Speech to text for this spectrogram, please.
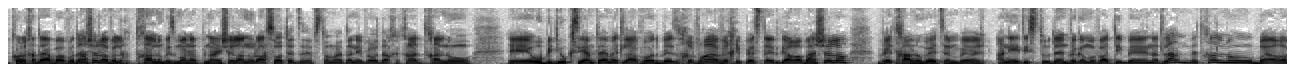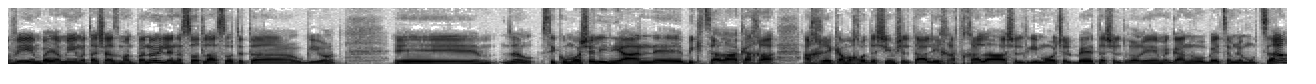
כל אחד היה בעבודה שלו, אבל התחלנו בזמן הפנאי שלנו לעשות את זה. זאת אומרת, אני ועוד אח אחד, התחלנו, אה, הוא בדיוק סיים את האמת לעבוד באיזו חברה וחיפש את האתגר הבא שלו, והתחלנו בעצם, אני הייתי סטודנט וגם עבדתי בנדל"ן, והתחלנו בערבים, בימים, מתי שהזמן פנוי, לנסות לעשות את העוגיות. אה, זהו, סיכומו של עניין אה, בקצרה ככה, אחרי כמה חודשים של תהליך התחלה, של דגימות, של בטא, של דברים, הגענו בעצם למוצר.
